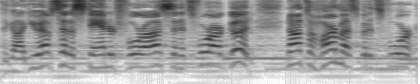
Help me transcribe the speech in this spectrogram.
That God, you have set a standard for us, and it's for our good, not to harm us, but it's for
